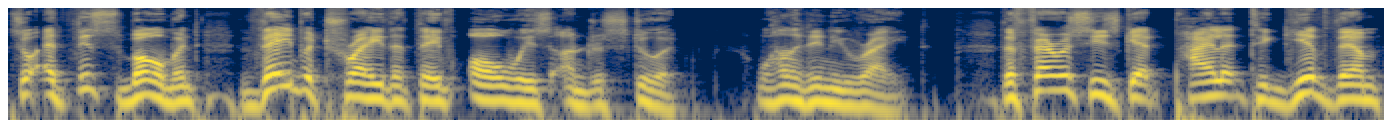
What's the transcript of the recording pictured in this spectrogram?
So at this moment, they betray that they've always understood. Well, at any rate, the Pharisees get Pilate to give them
